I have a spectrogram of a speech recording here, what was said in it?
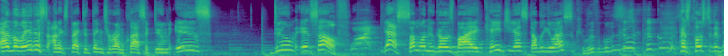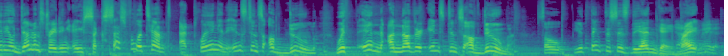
And the latest unexpected thing to run classic Doom is Doom itself. What? Yes, someone who goes by KGSWS has posted a video demonstrating a successful attempt at playing an instance of Doom within another instance of Doom. So you'd think this is the end game, Yeah, right? we made it.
